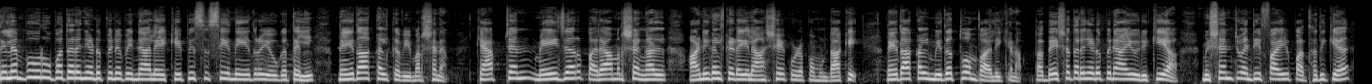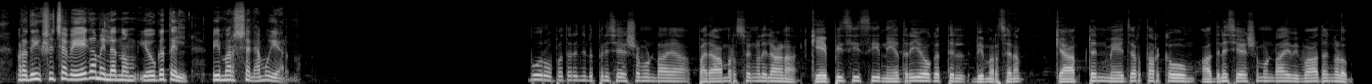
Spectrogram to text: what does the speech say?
നിലമ്പൂർ ഉപതെരഞ്ഞെടുപ്പിന് പിന്നാലെ കെ പി സി സി നേതൃയോഗത്തിൽ നേതാക്കൾക്ക് വിമർശനം. ക്യാപ്റ്റൻ മേജർ പരാമർശങ്ങൾ അണികൾക്കിടയിൽ ആശയക്കുഴപ്പമുണ്ടാക്കി. നേതാക്കൾ മിതത്വം പാലിക്കണം. തദ്ദേശ തെരഞ്ഞെടുപ്പിനായി ഒരുക്കിയ മിഷൻ ട്വന്റി ഫൈവ് പദ്ധതിക്ക് പ്രതീക്ഷിച്ച വേഗമില്ലെന്നും യോഗത്തിൽ വിമർശനമുയർന്നു. നിലമ്പൂർ ഉപതെരഞ്ഞെടുപ്പിന് ശേഷമുണ്ടായ പരാമർശങ്ങളിലാണ് കെ പി സി സി നേതൃയോഗത്തിൽ വിമർശനം. ക്യാപ്റ്റൻ മേജർ തർക്കവും അതിനുശേഷമുണ്ടായ വിവാദങ്ങളും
